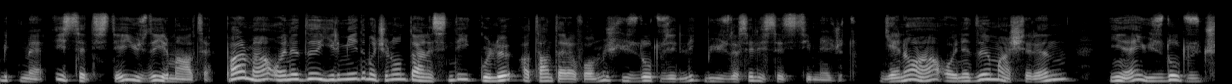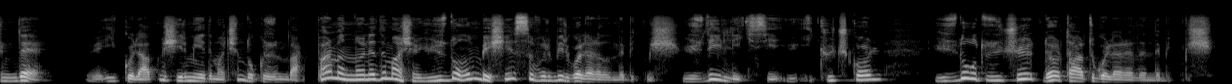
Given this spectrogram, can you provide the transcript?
bitme istatistiği %26. Parma oynadığı 27 maçın 10 tanesinde ilk golü atan taraf olmuş. %37'lik bir yüzdesel istatistiği mevcut. Genoa oynadığı maçların yine %33'ünde ilk golü atmış 27 maçın 9'unda. Parma'nın oynadığı maçların %15'i 0-1 gol aralığında bitmiş. %52'si 2-3 gol, %33'ü 4 artı gol aralığında bitmiş.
